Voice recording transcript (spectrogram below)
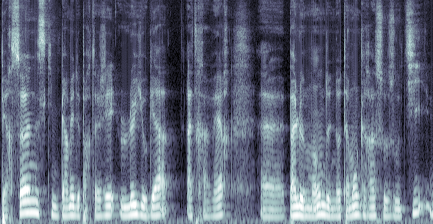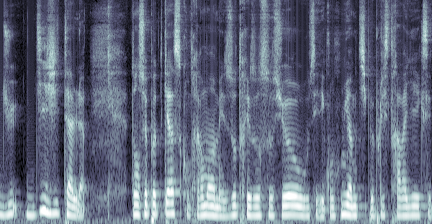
personnes, ce qui me permet de partager le yoga à travers euh, le monde, notamment grâce aux outils du digital. Dans ce podcast, contrairement à mes autres réseaux sociaux où c'est des contenus un petit peu plus travaillés, etc.,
